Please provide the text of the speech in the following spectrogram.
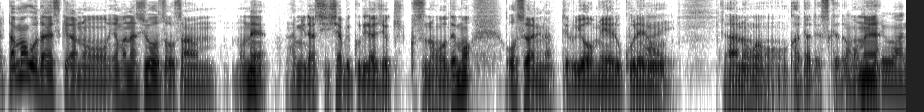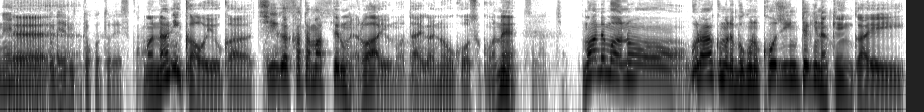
ー卵大好きあの、山梨放送さんのね、はみ出ししゃべくりラジオキックスの方でもお世話になってるようメールくれる、はいあの、方ですけどもね。メールはね、えーくれるってことですから。まあ何かを言うか、血が固まってるんやろ、ああいうのは大概脳梗塞はね。詰まあでもあのこれはあくまで僕の個人的な見解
